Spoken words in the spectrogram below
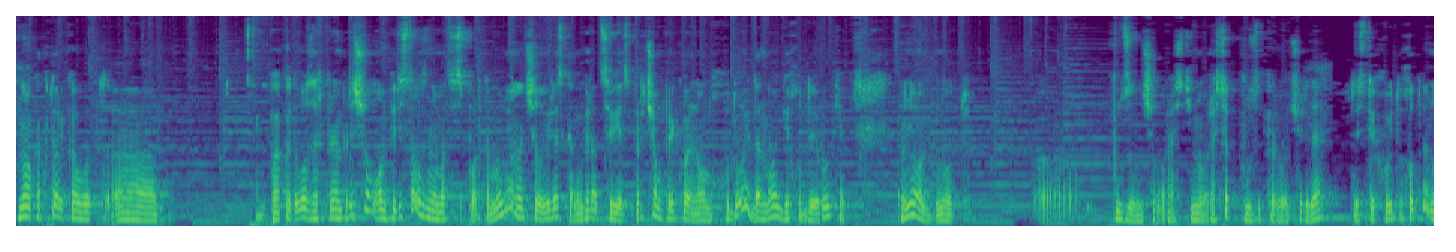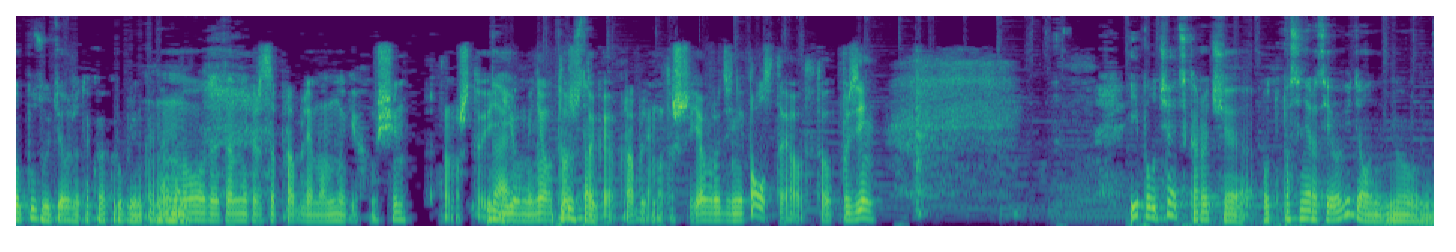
но как только вот э, какой-то возраст прям пришел, он перестал заниматься спортом, у него начал резко набираться вес. Причем прикольно, он худой, да, ноги худые, руки. У него, ну, вот, э, пузо начало расти. Ну, растет пузо в первую очередь, да? То есть ты худой, но пузо у тебя уже такое кругленькое. Нормально. Ну, вот это, мне кажется, проблема многих мужчин. Потому что да. и у меня вот тоже там... такая проблема. То, что я вроде не толстый, а вот это вот пузень и получается, короче, вот последний раз я его видел, ну,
